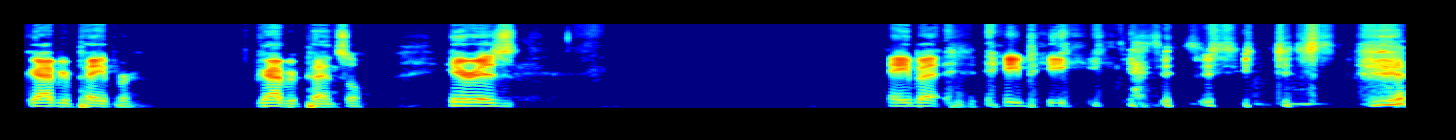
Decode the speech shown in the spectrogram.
Grab your paper, grab your pencil. Here is A B. A B.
